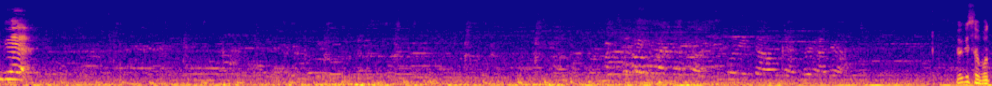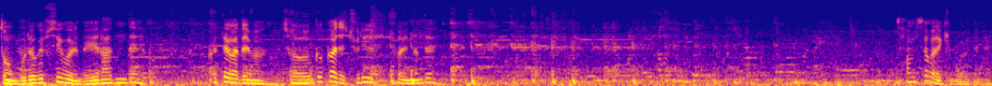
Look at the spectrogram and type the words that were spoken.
신규해 여기서 보통 무료 급식을 매일 하는데 그때가 되면 저 끝까지 줄이 서 있는데 참새가 이렇게 모여되네.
